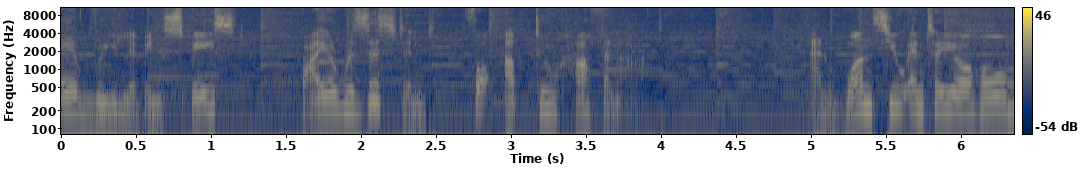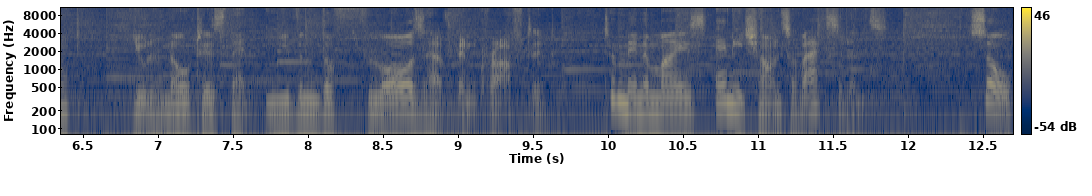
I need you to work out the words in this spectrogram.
every living space fire resistant for up to half an hour. And once you enter your home, you'll notice that even the floors have been crafted to minimize any chance of accidents. So,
